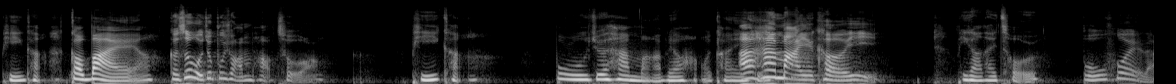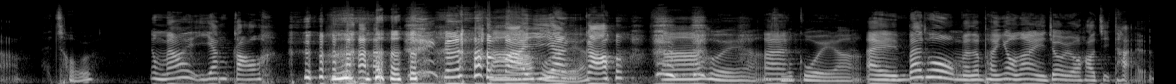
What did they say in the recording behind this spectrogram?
皮卡告白啊，可是我就不喜欢跑车啊，皮卡不如就悍马比较好看一点。啊，悍马也可以，皮卡太丑了，不会啦，太丑了，我们要一样高，跟悍马一样高。哪会啊？哎什么鬼啊？哎，拜托，我们的朋友那里就有好几台了，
